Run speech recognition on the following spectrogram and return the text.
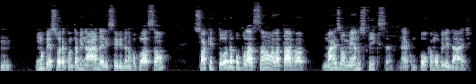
uma pessoa era contaminada, era inserida na população, só que toda a população ela estava mais ou menos fixa, né, com pouca mobilidade.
